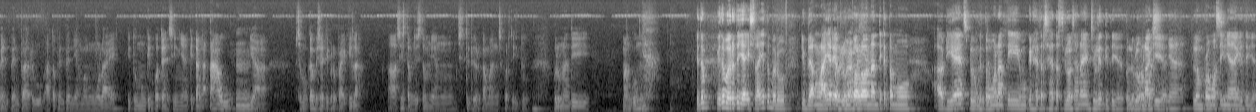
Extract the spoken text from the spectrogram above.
band-band baru atau band-band yang memulai itu mungkin potensinya kita nggak tahu Hmm. ya semoga bisa diperbaiki lah uh, sistem-sistem yang studio rekaman seperti itu. Belum nanti manggungnya itu itu baru tuh ya istilahnya itu baru di belakang layar ya belum kalau nanti ketemu audiens belum ketemu nanti mungkin haters haters di luar sana yang julid gitu ya itu belum, lagi ya. promosinya. Belum promosinya gitu ya.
